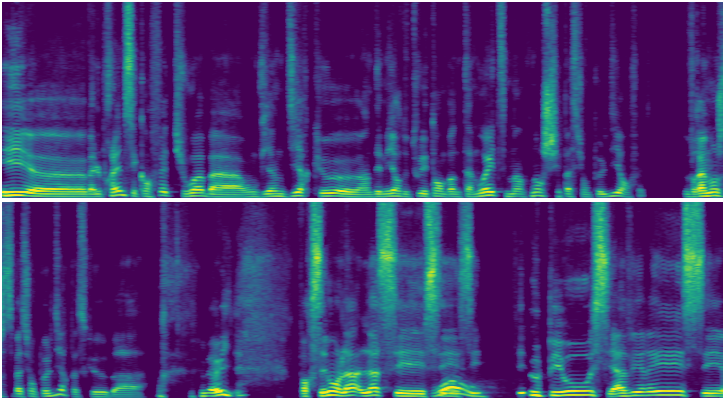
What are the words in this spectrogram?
Et bah, le problème, c'est qu'en fait, tu vois, bah, on vient de dire que un des meilleurs de tous les temps en bantamweight. Maintenant, je sais pas si on peut le dire, en fait. Vraiment, je sais pas si on peut le dire parce que, bah, bah oui, forcément, là, là, c'est, c'est, c'est, EPO, c'est avéré, c'est,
